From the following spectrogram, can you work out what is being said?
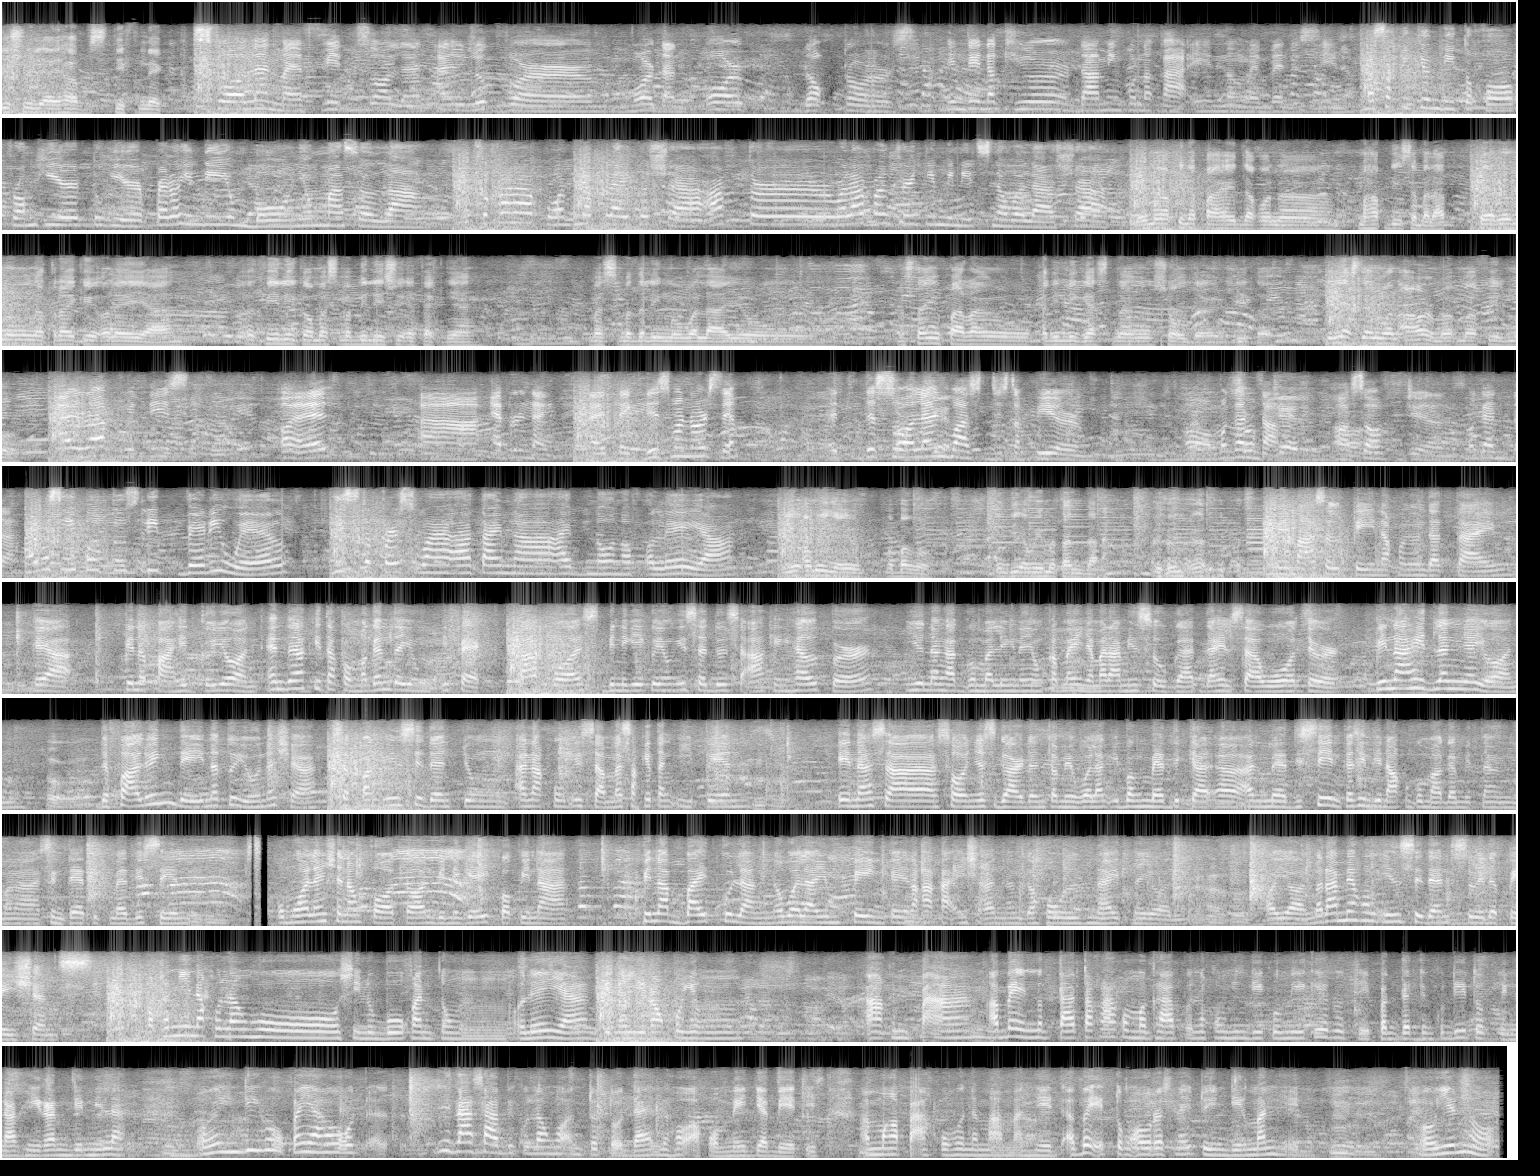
usually I have stiff neck. swollen, my feet swollen. I look for more than four doctors. Hindi na-cure, daming ko nakain ng may medicine. Masakit yung dito ko from here to here pero hindi yung bone, yung muscle lang. So kahapon, in-apply ko siya. After wala pang 30 minutes na wala siya. May mga pinapahid ako na mahapdi sa balat. Pero nung na-try ko yung Olea, feeling ko mas mabilis yung effect niya. Mas madaling mawala yung... Basta yung parang paninigas ng shoulder dito. In less than one hour, ma- ma-feel mo. I wrap with this oil uh, every night. I take this one or step. It, the swollen was disappear. Oh, maganda. Soft gel. Oh, soft gel. Maganda. I was able to sleep very well. This is the first one, uh, time na I've known of Olea. Yung amoy niya, yung mabango. Hindi amoy matanda. May muscle pain ako noon that time, kaya pinapahid ko yon. And nakita ko, maganda yung effect. Tapos, binigay ko yung isa doon sa aking helper. Yun na nga, gumaling na yung kamay niya. Maraming sugat dahil sa water. Pinahid lang niya yon. Oo. The following day, natuyo na siya. Isa pang incident, yung anak kong isa, masakit ang ipin. Eh, nasa Sonia's Garden kami, walang ibang medical, uh, medicine kasi hindi na ako gumagamit ng mga synthetic medicine. Kumuha lang siya ng cotton, binigay ko, pina, pinabite ko lang, nawala yung pain, kaya nakakain siya ng the whole night na yon. O yun, marami akong incidents with the patients. O, kanina ko lang ho sinubukan tong Olea. Ginahiran ko yung aking paa. Abay, nagtataka ako maghapon akong hindi kumikirot eh. Pagdating ko dito, pinahiram din nila. O, hindi ho. Kaya ho, sinasabi ko lang ho ang totoo dahil ho ako may diabetes. Ang mga paa ko ho namamanhid. Abay, itong oras na ito, hindi manhid. O, yun ho.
